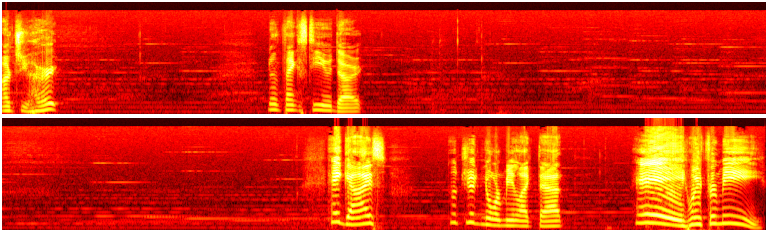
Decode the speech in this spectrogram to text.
Aren't you hurt? No thanks to you, Dart. Hey guys! Don't you ignore me like that. Hey, wait for me!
